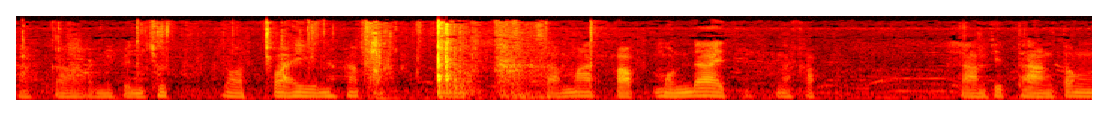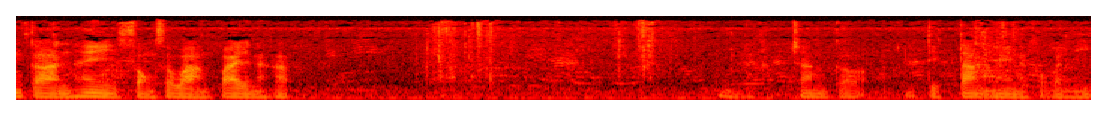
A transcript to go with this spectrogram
ครับก็อันนี้เป็นชุดหลอดไฟนะครับ สามารถปรับหมุนได้นะครับ ตามทิศทางต้องการให้ส่องสว่างไปนะครับนี่นะครับช่างก็ติดตั้งให้นะครับวันนี้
